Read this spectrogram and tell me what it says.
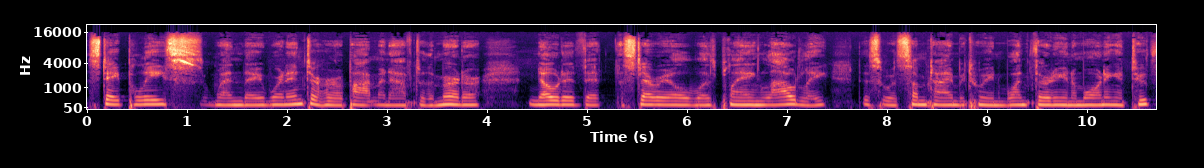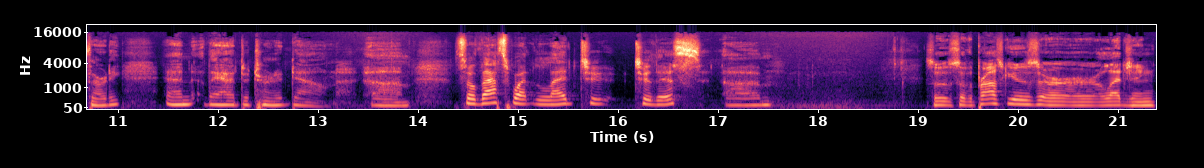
state police, when they went into her apartment after the murder, noted that the stereo was playing loudly. This was sometime between 1.30 in the morning and 2.30, and they had to turn it down. Um, so that's what led to, to this. Um, so, so the prosecutors are alleging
